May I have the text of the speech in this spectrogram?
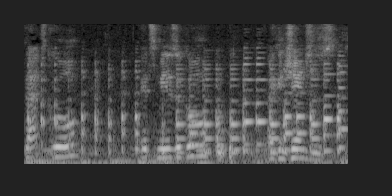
that's cool. It's musical. I can change this. I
